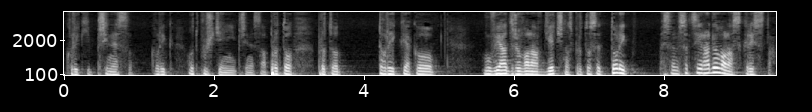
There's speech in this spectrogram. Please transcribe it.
kolik jí přinesl, kolik odpuštění přinesl. A proto, proto tolik jako mu vyjadřovala vděčnost, proto se tolik ve svém srdci radovala z Krista.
